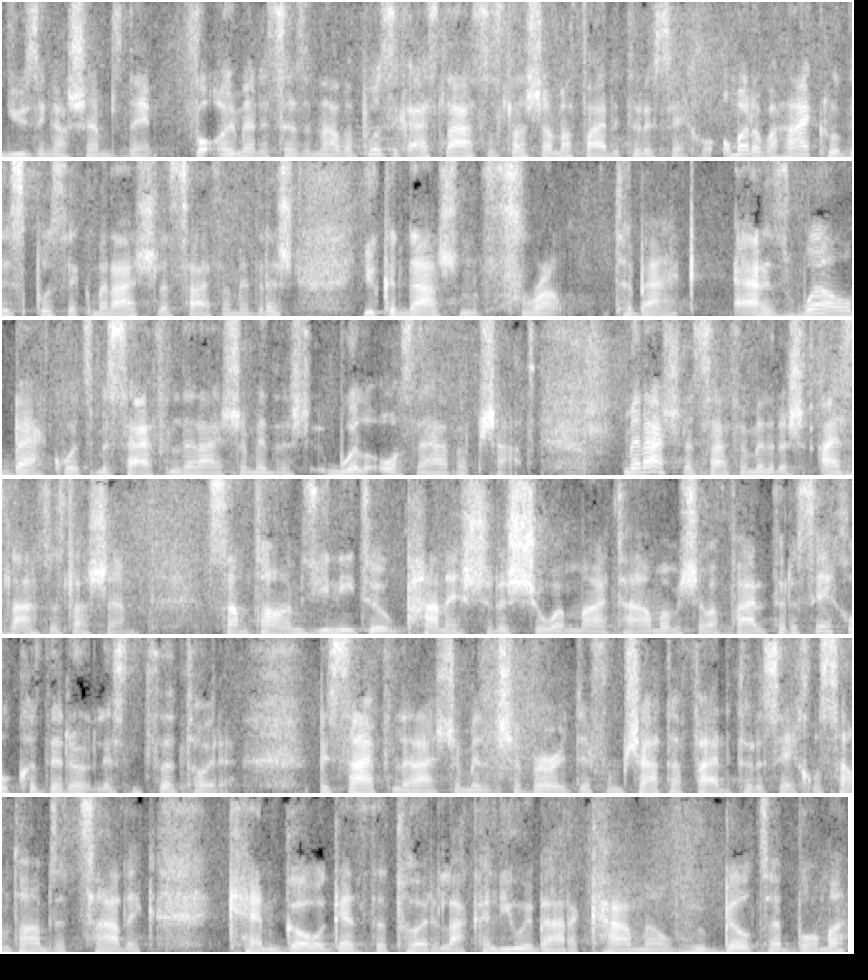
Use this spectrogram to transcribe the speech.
using Hashem's name. For Omer, it says another pusik, Aislasas Lashem Afari Teresecho. Omer of this pusik, Midrash, you can dash from to back, as well backwards. Will also have a pshat. Sometimes you need to punish Rishua, my time, because they don't listen to the Torah. Midrash, a very different pshat, Afari Teresecho. Sometimes a tzaddik can go against the Torah, like a Liui Bar Carmel who built a boma.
